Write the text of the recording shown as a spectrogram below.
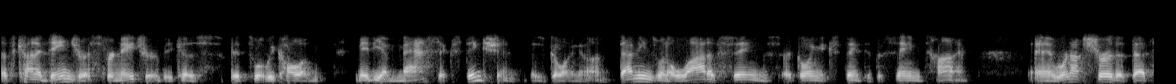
that's kind of dangerous for nature because it's what we call a maybe a mass extinction is going on. That means when a lot of things are going extinct at the same time. And we're not sure that that's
